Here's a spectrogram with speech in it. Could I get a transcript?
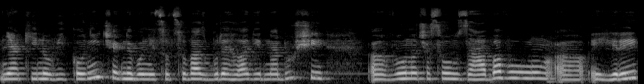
nějaký nový koníček nebo něco, co vás bude hladit na duši, uh, volnočasovou zábavu uh, i hry.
